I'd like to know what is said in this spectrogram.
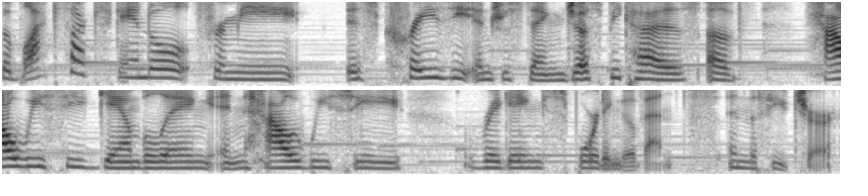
The Black Sox scandal for me is crazy interesting just because of how we see gambling and how we see rigging sporting events in the future.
